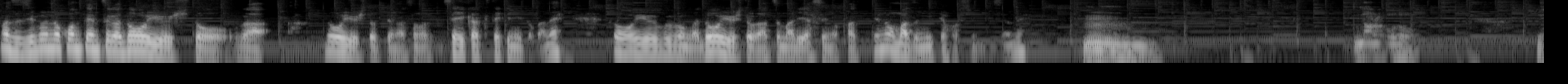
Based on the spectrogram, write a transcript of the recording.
まず自分のコンテンツがどういう人が、どういう人っていうのはその性格的にとかね、そういう部分がどういう人が集まりやすいのかっていうのをまず見てほしいんですよね。うん。なるほど。で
